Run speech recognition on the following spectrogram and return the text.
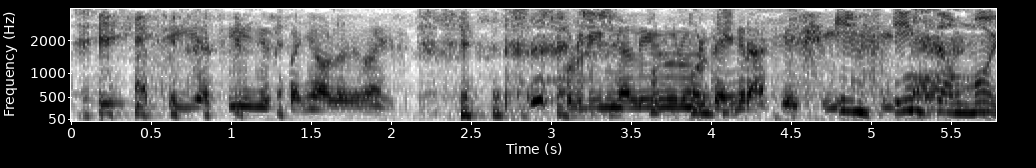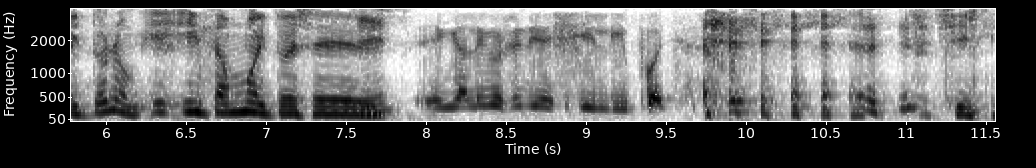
Así, así en español, ademais. Porque en galego non Porque ten gracia. Xi, in, xi. Inzan moito, non? Inzan moito ese... Sí galego sería xilipollas. Pois. Xili.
